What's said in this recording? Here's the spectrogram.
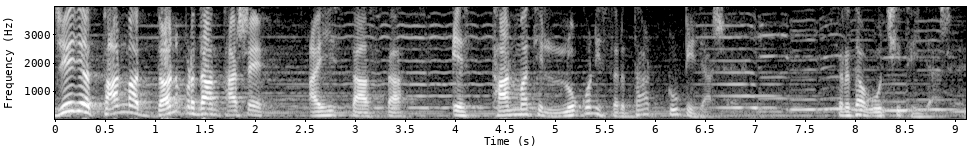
જે જે સ્થાનમાં ધન પ્રધાન થશે, આહિસ્તા આહિસ્તા એ સ્થાનમાંથી લોકોની શ્રદ્ધા તૂટી જશે. શ્રદ્ધા ઓછી થઈ જશે.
